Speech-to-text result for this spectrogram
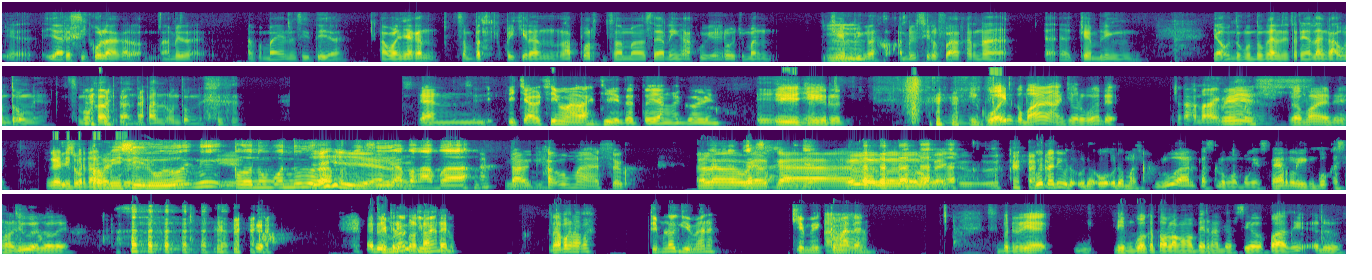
ya, ya resiko lah kalau ambil uh, pemain City ya. Awalnya kan sempat kepikiran Laporte sama Sterling Aguero, cuman Hmm. gambling lah ambil Silva karena eh, gambling ya untung-untungan ternyata nggak untung ya. Semoga pekan depan untung. Dan di Chelsea malah Giroud tuh yang ngegolin. Iya Giroud. Hmm, Higuain ke mana hancur banget ya? Nggak main. Wis. Gak main dia. Enggak di Besok pertama Permisi dulu. Ini Iya. kalau numpun dulu lah. Permisi Iya. abang-abang. Tahu-tahu masuk. Halo, welcome. Halo, halo, halo, halo. Gue tadi udah udah udah masuk duluan pas lo ngomongin Sterling, gue kesel juga soalnya. Aduh, triple gimana? captain. Kenapa kenapa? Tim lo gimana? Game week Ah. kemarin. Sebenarnya tim gue ketolong sama Bernardo Silva sih. Aduh.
